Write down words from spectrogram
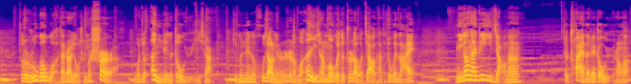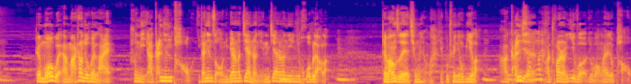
嗯就是如果我在这儿有什么事儿啊，我就摁这个咒语一下，嗯就跟这个呼叫铃似的，我摁一下，魔鬼就知道我叫他，他就会来。嗯你刚才这一脚呢，就踹在这咒语上了，嗯这魔鬼啊马上就会来说你啊赶紧跑，你赶紧走，你别让他见着你，你见着你你就活不了了。嗯这王子也清醒了，也不吹牛逼了嗯啊，赶紧啊穿上衣服就往外就跑。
